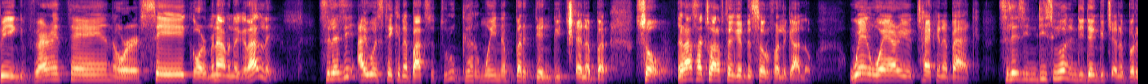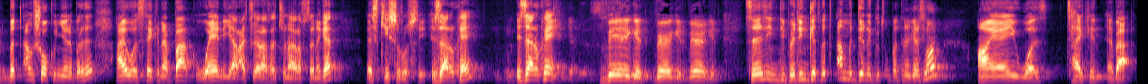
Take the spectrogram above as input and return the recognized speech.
being very thin or sick or ምናምን ነገር አለ ስለዚህ አይ ዋዝ ቴክን ባክ ስትሉ ገርሞኝ ነበር ደንግጬ ነበር ሶ ራሳችሁ አረፍተ ነገር እንድትሰሩ ፈልጋለሁ ዌን ዌር ዩ ቴክን ባክ ስለዚህ እንዲህ ሲሆን እንዲህ ደንግጬ ነበር በጣም ሾኩኝ ነበር አይ ዋዝ ቴክን ባክ ዌን እያላችሁ የራሳችሁን አረፍተ ነገር እስኪ ስሩ እስቲ ኢዛር ኦኬ ኢዛር ኦኬ ቬሪ ጉድ ቬሪ ጉድ ቬሪ ጉድ ስለዚህ እንዲህ በድንገት በጣም የምደነግጡበት ነገር ሲሆን አይ ዋዝ ቴክን ባክ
